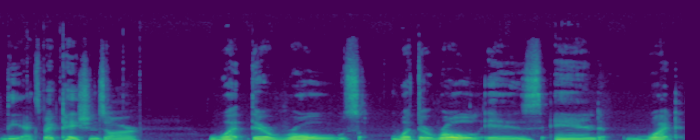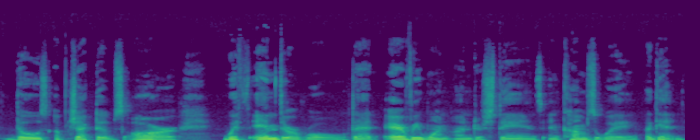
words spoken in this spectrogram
the expectations are what their roles what their role is and what those objectives are within their role that everyone understands and comes away again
